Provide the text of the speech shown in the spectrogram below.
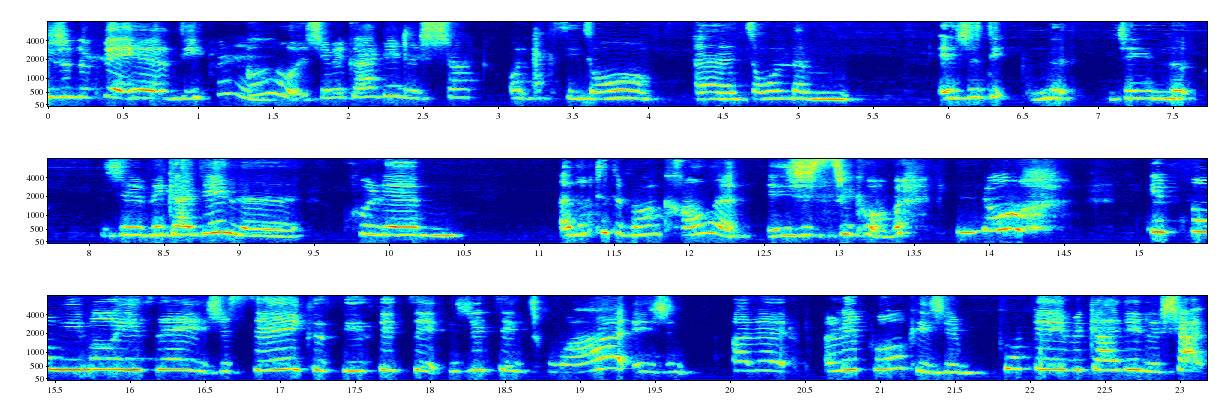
je le fais, elle dit, oh, j'ai regardé le chat en accident euh, dans le, et j'ai regardé le l'autre devant colonne et je suis comme, non, il faut mémoriser. Je sais que si j'étais toi et je, à l'époque, je pouvais regarder le chat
